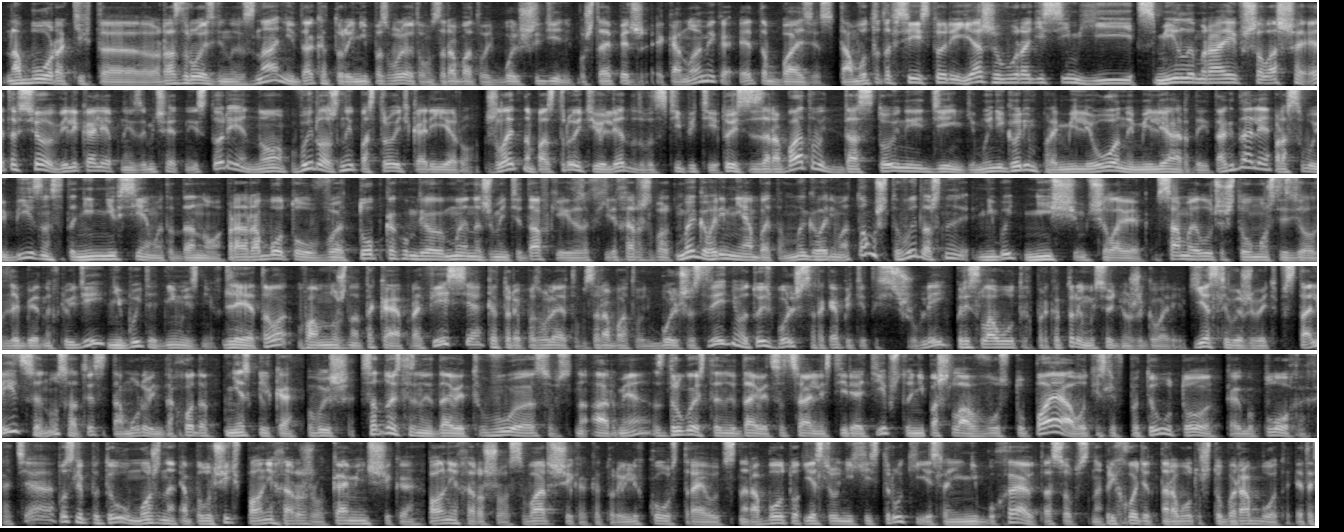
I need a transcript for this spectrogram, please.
набора каких-то разрозненных знаний, да, которые не позволяют вам зарабатывать больше денег. Потому что, опять же, экономика – это базис. Там вот это все истории «я живу ради семьи», «с милым рай в шалаше» – это все великолепные, замечательные истории, но вы должны построить карьеру. Желательно построить ее лет до 25. То есть зарабатывать достойные деньги. Мы не говорим про миллионы, миллиарды и так далее. Про свой бизнес это не, не всем это дано. Про работу в топ каком-то менеджменте, да, в каких-то хороших Мы говорим не об этом. Мы говорим о том, что вы должны не быть нищим человеком. Самое лучшее, что вы можете сделать для бедных людей, не быть одним из них. Для этого вам нужна такая профессия, которая позволяет вам зарабатывать больше среднего, то есть больше 45 тысяч рублей пресловутых, про которые мы сегодня уже говорили. Если вы живете в столице, ну, соответственно, там уровень дохода несколько выше. С одной стороны, давит, в, собственно, армия, с другой стороны, давит социальный стереотип, что не пошла в ВУЗ тупая, а вот если в ПТУ, то как бы плохо. Хотя после ПТУ можно получить вполне хорошего каменщика, вполне хорошего сварщика, которые легко устраиваются на работу, если у них есть руки, если они не бухают, а, собственно, приходят на работу, чтобы работать. Это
